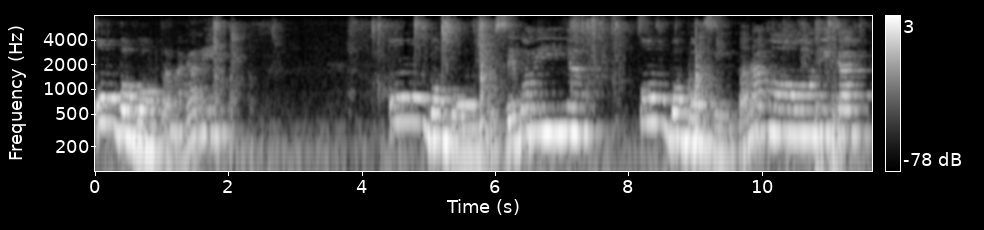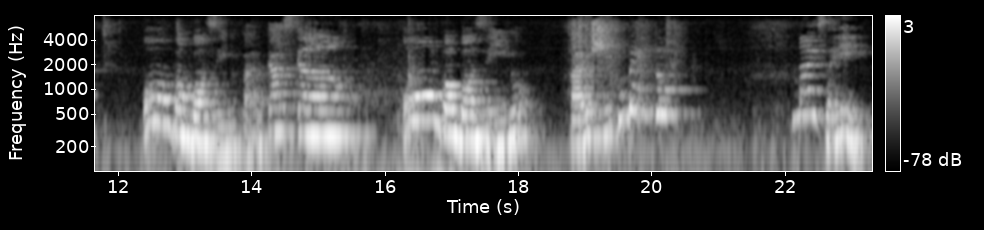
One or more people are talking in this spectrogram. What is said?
Um bombom para Magali, um bombom para Cebolinha, um bombonzinho para a Mônica, um bombonzinho para o Cascão, um bombonzinho para o Chico Bento. Mas aí,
